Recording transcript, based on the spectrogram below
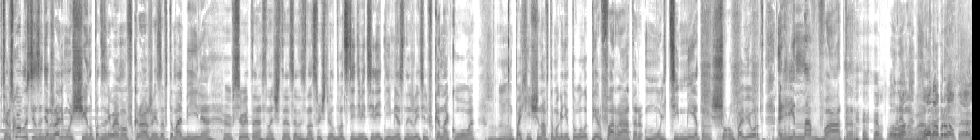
В Тверской области задержали мужчину, подозреваемого в краже из автомобиля. Все это, значит, э, соответственно, осуществил 29-летний местный житель в Конаково. Похищен автомагнитола, перфоратор, мультиметр, шуруповерт, реноватор Вон, Реноватор. вон набрал-то,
